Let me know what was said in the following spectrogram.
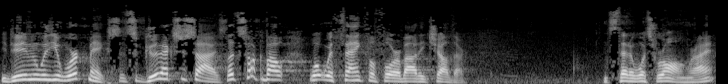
You do it even with your workmates. It's a good exercise. Let's talk about what we're thankful for about each other instead of what's wrong, right?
